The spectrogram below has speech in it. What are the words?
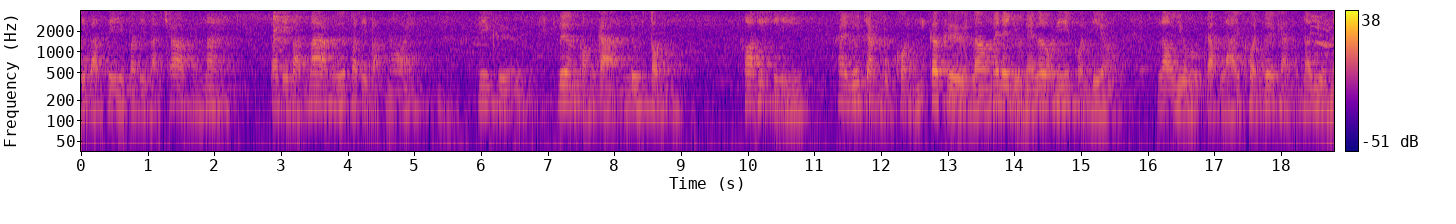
ฏิบัติดีปฏิบัติชอบหรือไม่ ปฏิบัติมากหรือปฏิบัติน้อย นี่คือเรื่องของการรู้ตน ข้อที่สี่ให้รู้จักบุคคลก็คือเราไม่ได้อยู่ในโลกนี้คนเดียว เราอยู่กับหลายคนด้วยกัน เราอยู่ใน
